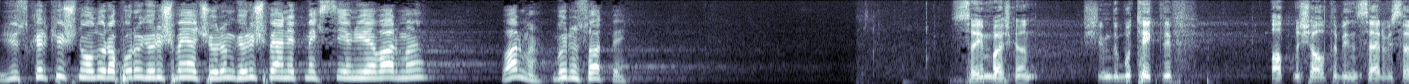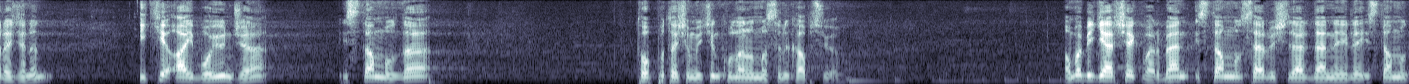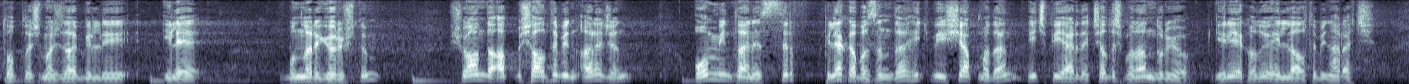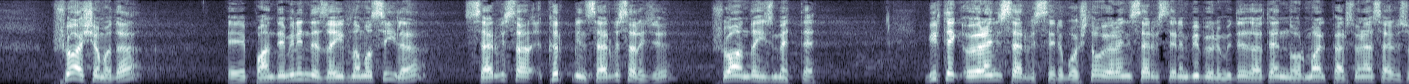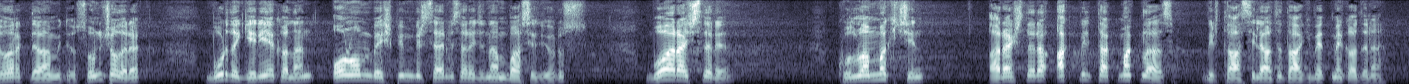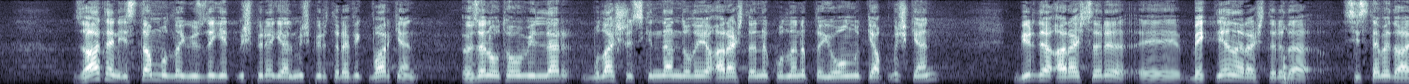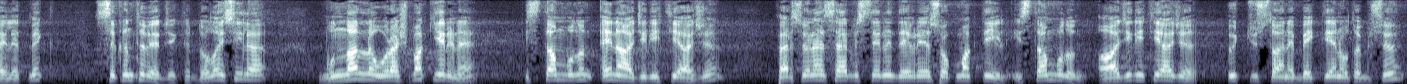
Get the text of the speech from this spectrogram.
143 nolu raporu görüşmeye açıyorum. Görüş beyan etmek isteyen üye var mı? Var mı? Buyurun Suat Bey. Sayın Başkan, şimdi bu teklif 66 bin servis aracının iki ay boyunca İstanbul'da toplu taşıma için kullanılmasını kapsıyor. Ama bir gerçek var. Ben İstanbul Servisçiler Derneği ile İstanbul Toplu Taşımacılar Birliği ile bunları görüştüm. Şu anda 66 bin aracın 10 bin tane sırf plaka bazında hiçbir iş yapmadan, hiçbir yerde çalışmadan duruyor. Geriye kalıyor 56 bin araç. Şu aşamada e, pandeminin de zayıflamasıyla servis ar- 40 bin servis aracı şu anda hizmette. Bir tek öğrenci servisleri boşta. O öğrenci servislerin bir bölümü de zaten normal personel servisi olarak devam ediyor. Sonuç olarak burada geriye kalan 10-15 bin bir servis aracından bahsediyoruz. Bu araçları kullanmak için araçlara akbil takmak lazım. Bir tahsilatı takip etmek adına. Zaten İstanbul'da yüzde 71'e gelmiş bir trafik varken özel otomobiller bulaş riskinden dolayı araçlarını kullanıp da yoğunluk yapmışken bir de araçları e, bekleyen araçları da sisteme dahil etmek sıkıntı verecektir. Dolayısıyla bunlarla uğraşmak yerine İstanbul'un en acil ihtiyacı personel servislerini devreye sokmak değil. İstanbul'un acil ihtiyacı 300 tane bekleyen otobüsü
